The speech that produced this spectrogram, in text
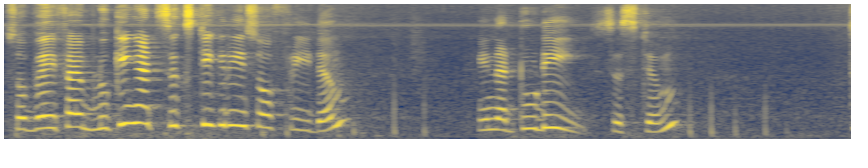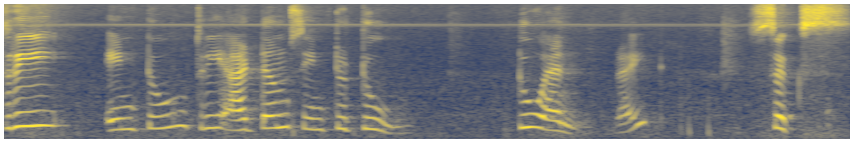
So, if I am looking at 6 degrees of freedom in a 2D system, 3 into 3 atoms into 2, 2n right? 6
